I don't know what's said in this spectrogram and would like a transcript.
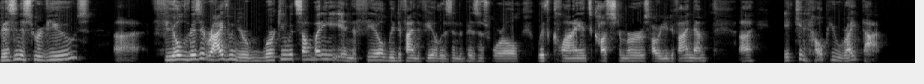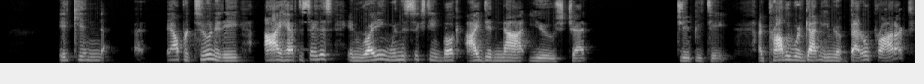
business reviews, uh, field visit rides when you're working with somebody in the field. We define the field as in the business world with clients, customers, how you define them. Uh, it can help you write that. It can opportunity. I have to say this in writing Win the 16 book, I did not use Chat GPT. I probably would have gotten even a better product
